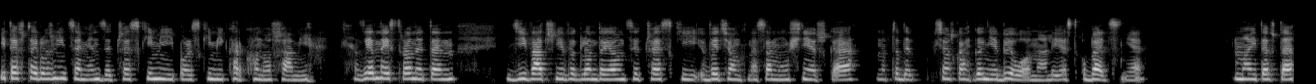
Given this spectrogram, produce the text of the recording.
I też te różnice między czeskimi i polskimi karkonoszami. Z jednej strony ten dziwacznie wyglądający czeski wyciąg na samą Śnieżkę, no wtedy w książkach go nie było, no ale jest obecnie. No i też te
